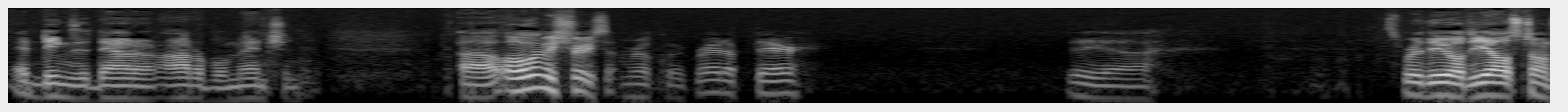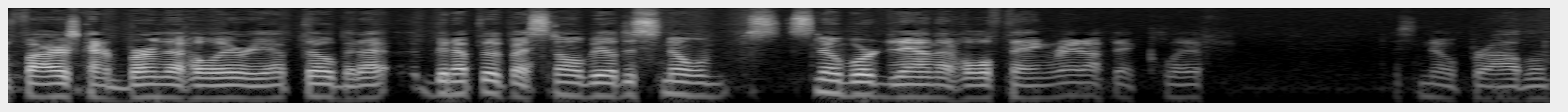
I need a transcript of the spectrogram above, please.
that dings it down to an honorable mention. Uh, oh, let me show you something real quick. Right up there, the uh, it's where the old Yellowstone fires kind of burned that whole area up, though. But I've been up there by snowmobile, just snow snowboarded down that whole thing right off that cliff. Just no problem.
